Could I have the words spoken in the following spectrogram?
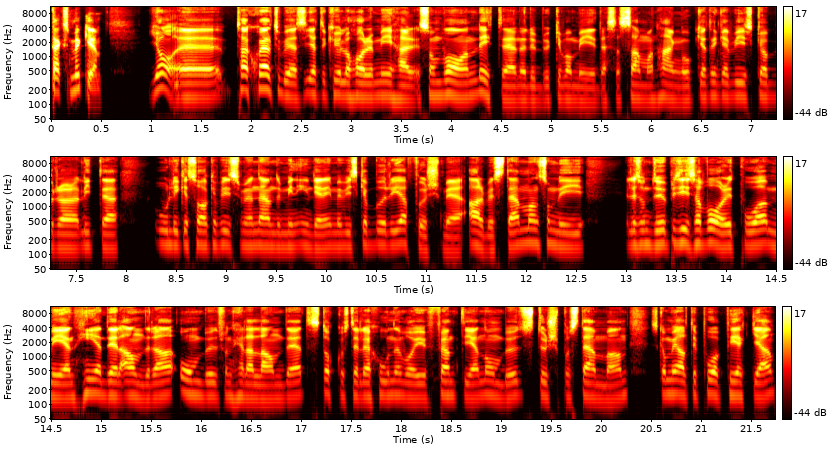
Tack så mycket. Ja, eh, tack själv Tobias, jättekul att ha dig med här som vanligt eh, när du brukar vara med i dessa sammanhang och jag tänker att vi ska beröra lite olika saker precis som jag nämnde i min inledning men vi ska börja först med arbetsstämman som ni eller som du precis har varit på med en hel del andra ombud från hela landet. Stockholmsdelegationen var ju 51 ombud, störst på stämman, ska man ju alltid påpeka.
